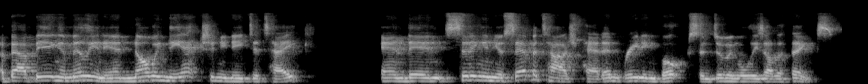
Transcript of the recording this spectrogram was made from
about being a millionaire, knowing the action you need to take, and then sitting in your sabotage pattern, reading books and doing all these other things.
